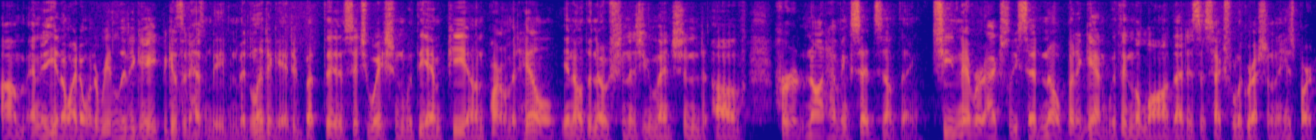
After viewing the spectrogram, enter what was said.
Um, and, you know, I don't want to relitigate because it hasn't even been litigated, but the situation with the MP on Parliament Hill, you know, the notion, as you mentioned, of her not having said something. She never actually said no. But again, within the law, that is a sexual aggression on his part,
